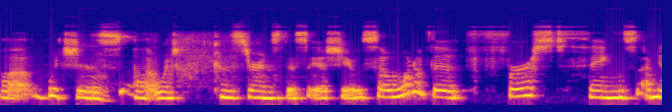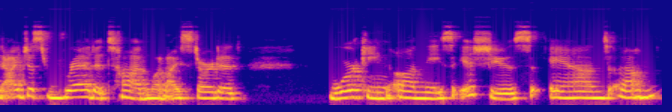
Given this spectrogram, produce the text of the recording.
uh, which is uh, which concerns this issue. So one of the first things, I mean, I just read a ton when I started working on these issues, and um,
